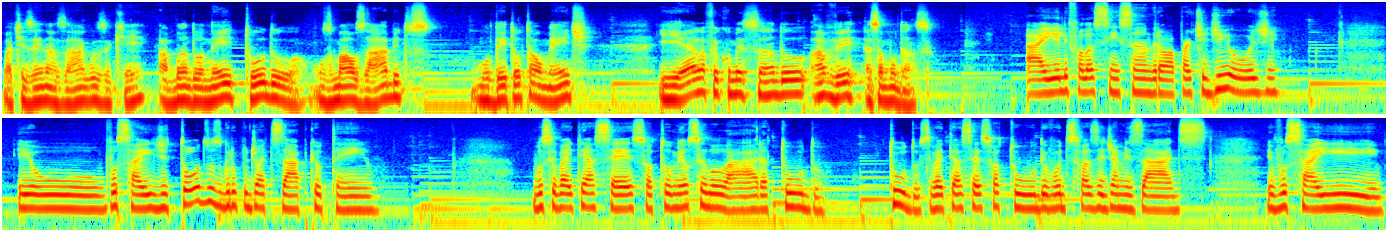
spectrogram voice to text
batizei nas águas aqui, abandonei tudo, os maus hábitos, mudei totalmente. E ela foi começando a ver essa mudança. Aí ele falou assim, Sandra, ó, a partir de hoje eu vou sair de todos os grupos de WhatsApp que eu tenho. Você vai ter acesso a meu celular, a tudo, tudo. Você vai ter acesso a tudo. Eu vou desfazer de amizades. Eu vou sair.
